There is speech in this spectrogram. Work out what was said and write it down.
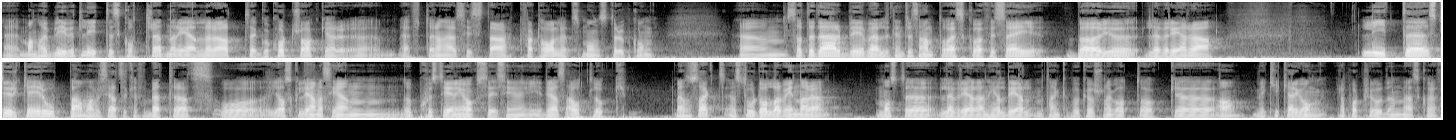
Eh, man har blivit lite skotträdd när det gäller att gå kort saker eh, efter den här sista kvartalets monsteruppgång. Så att det där blir väldigt intressant och SKF i sig bör ju leverera lite styrka i Europa om man vill se att det ska förbättras. Och jag skulle gärna se en uppjustering också i, sin, i deras outlook. Men som sagt, en stor dollarvinnare. Måste leverera en hel del med tanke på hur kursen har gått. Och eh, ja, vi kickar igång rapportperioden med SKF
